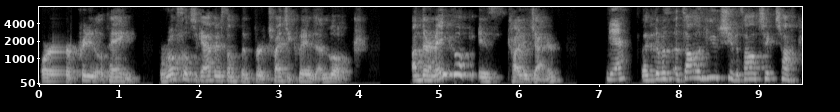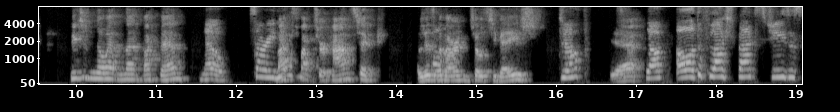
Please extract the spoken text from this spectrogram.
or a Pretty Little Thing, rustle together something for twenty quid, and look, and their makeup is Kylie Jenner. Yeah. Like there was, it's all YouTube, it's all TikTok. We didn't know anything that back then. No. Sorry. No. Max Factor pan Elizabeth Oh. Arden toasty beige. Stop. Yeah, Stop. Oh, the flashbacks. Jesus.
